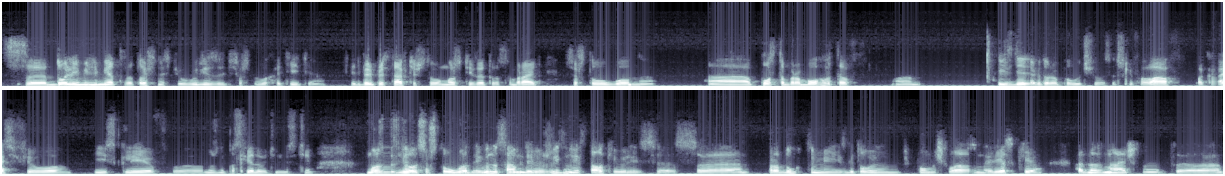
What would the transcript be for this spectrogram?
с долей миллиметра точностью вырезать все, что вы хотите. И теперь представьте, что вы можете из этого собрать все, что угодно. А, постобработав а, изделие, которое получилось, отшлифовав, покрасив его и склеив э, в нужной последовательности. Можно сделать все, что угодно. И вы на самом деле в жизни сталкивались с э, продуктами, изготовленными при помощи лазерной резки, однозначно. Это,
